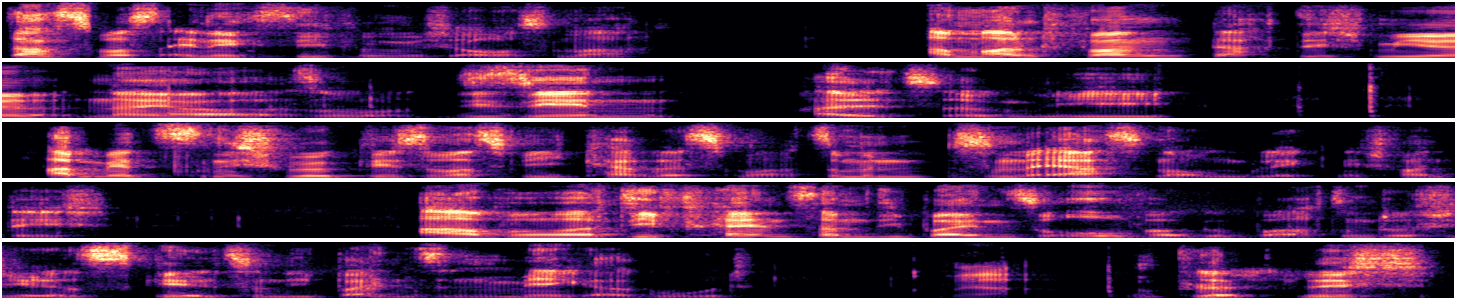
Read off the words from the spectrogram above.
das, was NXT für mich ausmacht. Am Anfang dachte ich mir, naja, so, die sehen halt irgendwie, haben jetzt nicht wirklich sowas wie Charisma. Zumindest im ersten Augenblick nicht, fand ich. Aber die Fans haben die beiden so overgebracht und durch ihre Skills und die beiden sind mega gut. ja, Und plötzlich,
